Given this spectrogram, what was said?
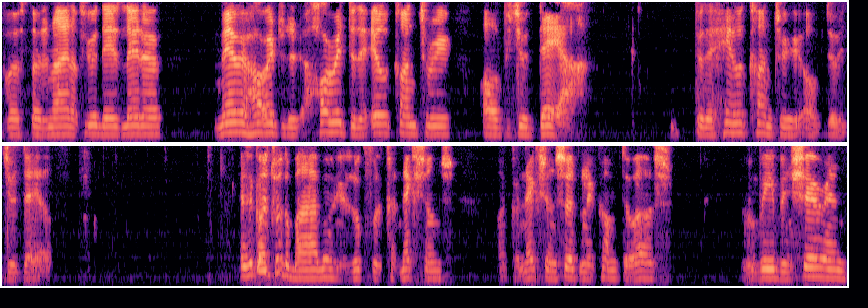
verse 39. A few days later, Mary hurried to the, hurried to the hill country of Judea, to the hill country of the Judea. As you go through the Bible, you look for connections. And connections certainly come to us. We've been sharing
